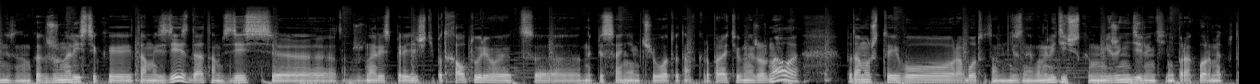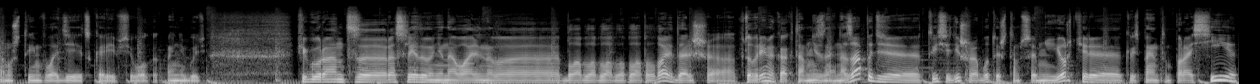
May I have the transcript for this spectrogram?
не знаю, как журналистика и там и здесь, да, там здесь э, там, журналист периодически подхалтуривает написанием чего-то там в корпоративные журналы, потому что его работа там, не знаю, в аналитическом еженедельнике не прокормят, потому что им владеет, скорее всего, какой-нибудь фигурант э, расследования Навального, бла-бла-бла-бла-бла-бла, и дальше. В то время как там, не знаю, на Западе ты сидишь, работаешь там в своем Нью-Йоркере, корреспондентом по России,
